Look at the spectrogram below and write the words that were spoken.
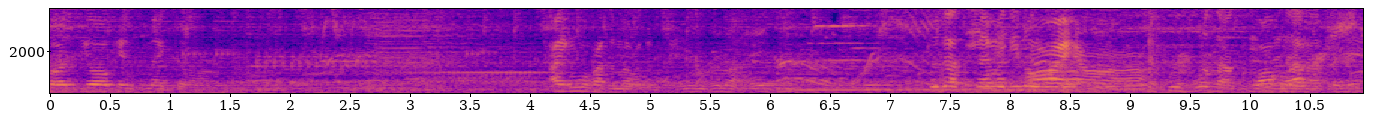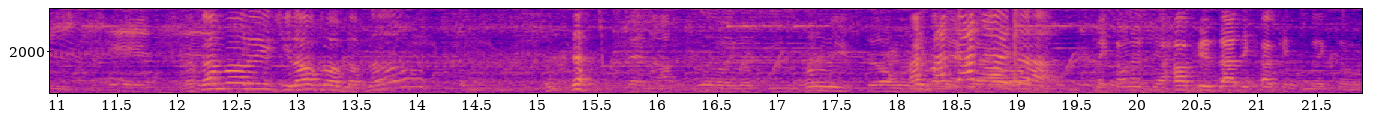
kommt Jorkin Smackdown. Eigentlich, warte mal, warte mal. in so einer alten Zusatzfernbedienung rein. Das ist eine große Brauchen wir. Na komm, Waluigi, lauf, lauf, lauf, lauf. So, Was war das, Alter? Ist ja abgesagt, ich hab kein Smackdown.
